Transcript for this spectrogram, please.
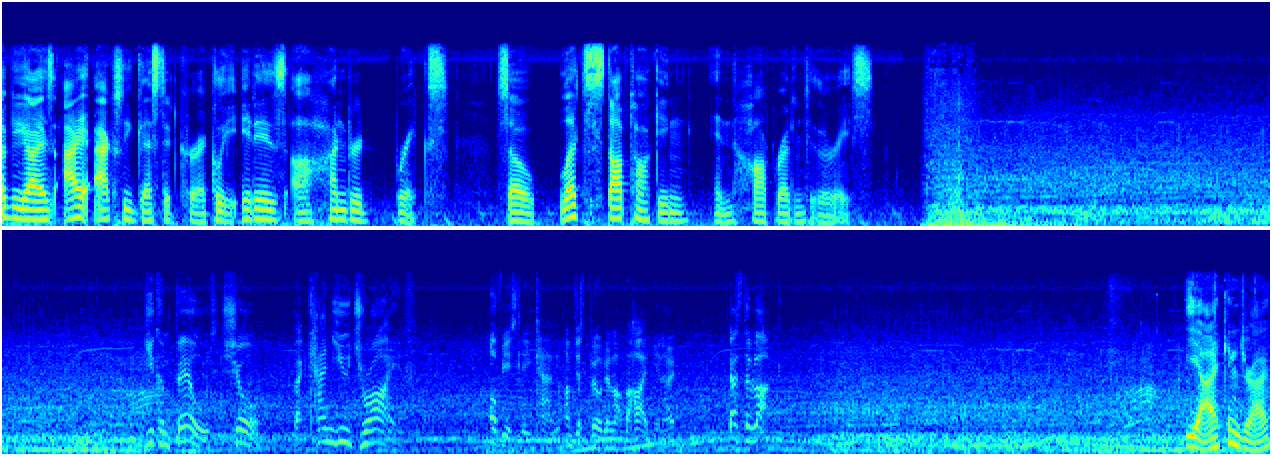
Okay guys, I actually guessed it correctly. It is a hundred bricks. So let's stop talking and hop right into the race. You can build, sure, but can you drive? Obviously you can. I'm just building up the hype, you know. Best of luck. Yeah, I can drive.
